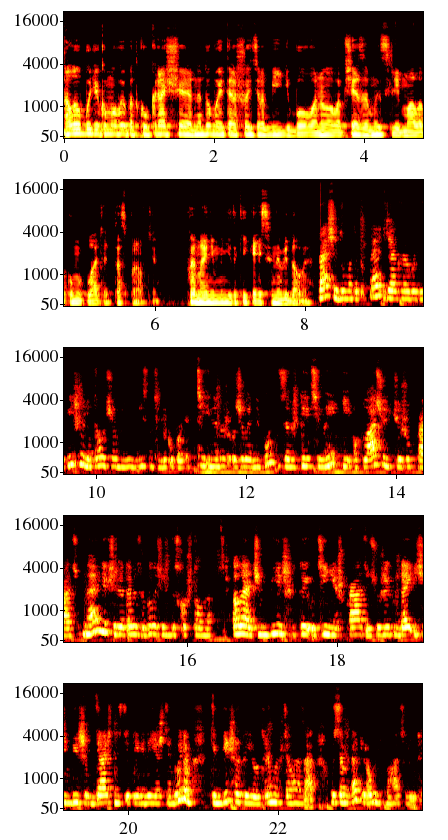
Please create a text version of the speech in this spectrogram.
Але у будь-якому випадку краще не думайте а щось робіть, бо воно взагалі за мислі мало кому платять насправді. Принаймні мені такі кейси невідомі. краще думати про те, як заробити більше для того, щоб її дійсно собі купити. Це і не дуже очевидний пункт завжди ціни і оплачують чужу працю, навіть якщо для тебе зробили щось безкоштовно. Але чим більше ти оцінюєш працю чужих людей і чим більше вдячності ти віддаєш цим людям, тим більше ти і отримуєш цього назад. Ось саме так і роблять багаті люди.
